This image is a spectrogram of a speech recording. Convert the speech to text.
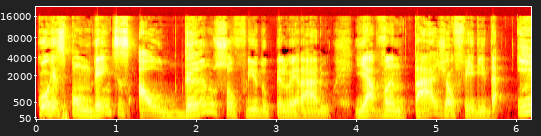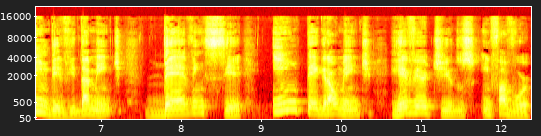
correspondentes ao dano sofrido pelo erário e à vantagem oferida indevidamente, devem ser integralmente revertidos em favor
